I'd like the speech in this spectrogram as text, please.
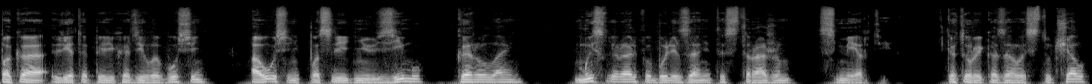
Пока лето переходило в осень, а осень в последнюю зиму, Кэролайн, мысли Ральфа были заняты стражем смерти, который, казалось, стучал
